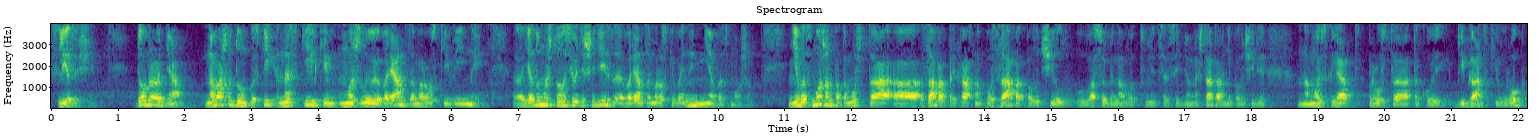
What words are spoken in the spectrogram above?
следующий. Доброго дня. На вашу думку, наскільки можливий вариант заморозки войны? Э, я думаю, что на сегодняшний день вариант заморозки войны невозможен. Невозможен, потому что э, Запад прекрасно, Запад получил, особенно вот в лице Соединенных Штатов, они получили, на мой взгляд, просто такой гигантский урок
